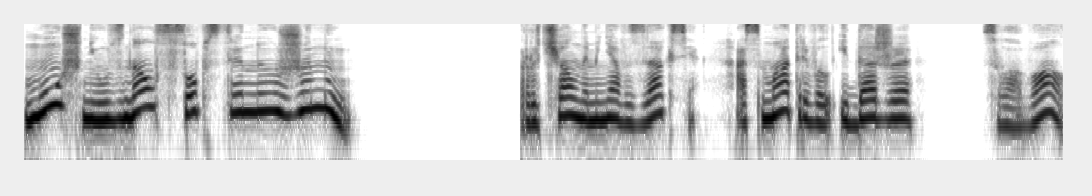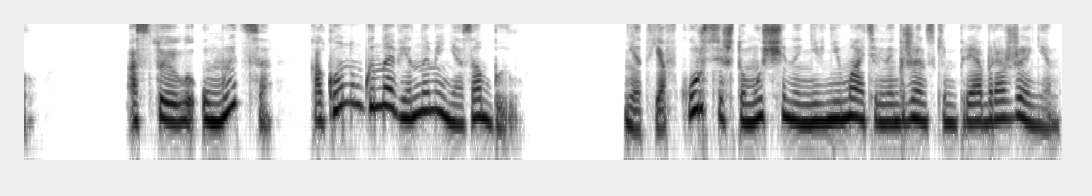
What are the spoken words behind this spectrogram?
Муж не узнал собственную жену рычал на меня в ЗАГСе, осматривал и даже целовал. А стоило умыться, как он мгновенно меня забыл. Нет, я в курсе, что мужчины невнимательны к женским преображениям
